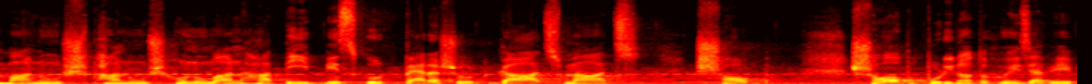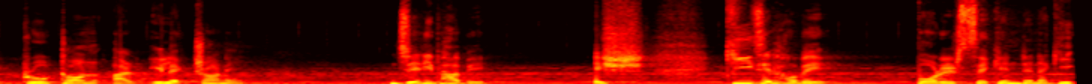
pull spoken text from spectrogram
মানুষ, ফানুষ, হনুমান, হাতি, বিস্কুট, প্যারাশুট, গাছ, মাছ, সব। সব পরিণত হয়ে যাবে প্রোটন আর ইলেকট্রনে। জেরি ভাবে, ইস, কি যে হবে? পরের সেকেন্ডে নাকি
